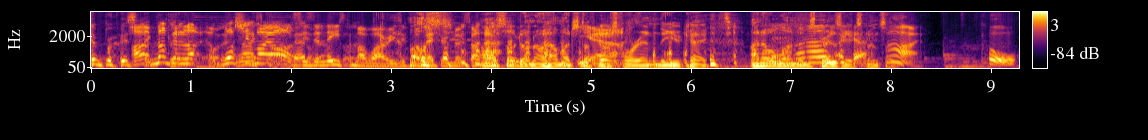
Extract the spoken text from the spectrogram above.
I'm not going to lie. Washing Nice my carpet. arse is the least of my worries if my bedroom looks like I also don't know how much stuff Yeah. goes for in the UK. I know London's crazy expensive. All right. Cool.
